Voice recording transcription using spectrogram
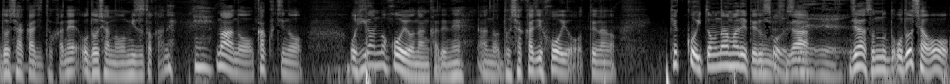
土砂火事とかねお土砂のお水とかね、ええ。まあ、あの各地のお彼岸の法要なんかでねあの土砂火事法要っていうのはあの結構営まれてるんですがねえ。じゃあそのお土砂を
